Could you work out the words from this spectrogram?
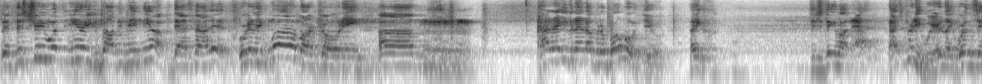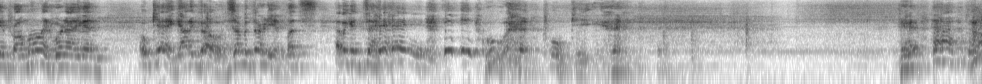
if this tree wasn't here, you could probably beat me up. But that's not it. We're gonna be whoa, Marconi. Um, how did I even end up in a promo with you? Like, did you think about that? That's pretty weird. Like we're in the same promo and we're not even. Okay, gotta go. December thirtieth. Let's have a good day. Ooh, okay.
